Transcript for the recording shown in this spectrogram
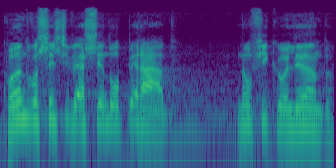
Quando você estiver sendo operado, não fique olhando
